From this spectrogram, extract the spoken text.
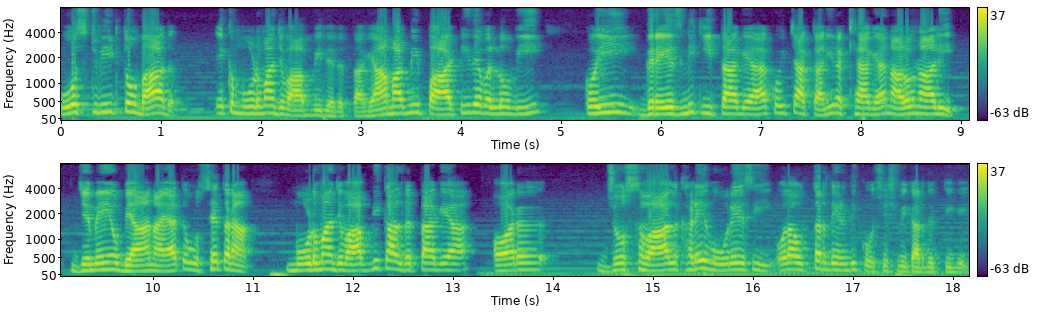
ਉਸ ਟਵੀਟ ਤੋਂ ਬਾਅਦ ਇੱਕ ਮੋੜਵਾਂ ਜਵਾਬ ਵੀ ਦੇ ਦਿੱਤਾ ਗਿਆ। ਆਮ ਆਦਮੀ ਪਾਰਟੀ ਦੇ ਵੱਲੋਂ ਵੀ ਕੋਈ ਗਰੇਜ਼ ਨਹੀਂ ਕੀਤਾ ਗਿਆ, ਕੋਈ ਝਾਕਾ ਨਹੀਂ ਰੱਖਿਆ ਗਿਆ। ਨਾਲੋਂ ਨਾਲ ਹੀ ਜਿਵੇਂ ਉਹ ਬਿਆਨ ਆਇਆ ਤੇ ਉਸੇ ਤਰ੍ਹਾਂ ਮੋੜਵਾਂ ਜਵਾਬ ਵੀ ਘੱਲ ਦਿੱਤਾ ਗਿਆ ਔਰ ਜੋ ਸਵਾਲ ਖੜੇ ਹੋ ਰਹੇ ਸੀ, ਉਹਦਾ ਉੱਤਰ ਦੇਣ ਦੀ ਕੋਸ਼ਿਸ਼ ਵੀ ਕਰ ਦਿੱਤੀ ਗਈ।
